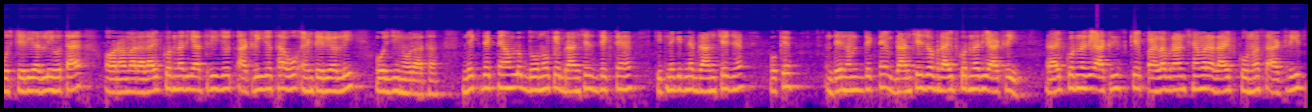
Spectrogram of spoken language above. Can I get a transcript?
पोस्टेरियरली होता है और हमारा राइट कोरोनरी आर्टरी जो आर्टरी जो था, वो एंटेरियरली ओरिजिन हो रहा था। नेक्स्ट देखते हैं हम लोग दोनों के ब्रांचेस देखते हैं, कितने कितने ब्रांचेज है ओके देन हम देखते हैं branches of right coronary artery right coronary arteries के पहला ब्रांच है हमारा right conus arteries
